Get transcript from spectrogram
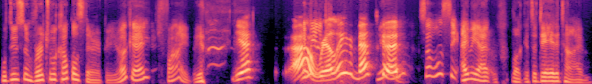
we'll do some virtual couples therapy. Okay, fine. Yeah, Yeah. Oh, mean, really? That's good. So we'll see. I mean, I, look, it's a day at a time.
